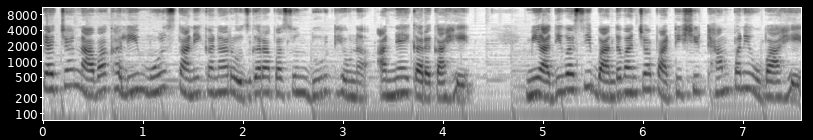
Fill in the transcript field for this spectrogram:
त्याच्या नावाखाली मूळ स्थानिकांना रोजगारापासून दूर ठेवणं अन्यायकारक आहे. मी आदिवासी बांधवांच्या पाठीशी ठामपणे उभा आहे.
